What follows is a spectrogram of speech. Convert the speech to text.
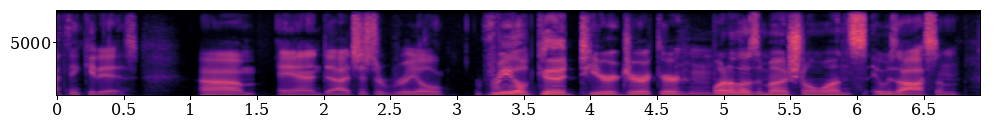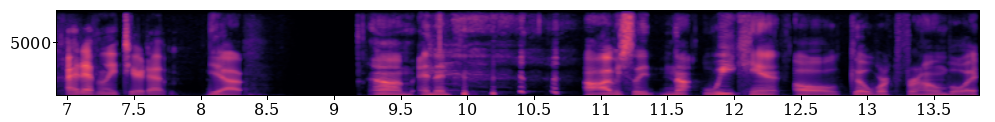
I think it is. Um, and uh, just a real, real good tear jerker. Mhm. One of those emotional ones. It was awesome. I definitely teared up. Yeah. Um, and then obviously not we can't all go work for homeboy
